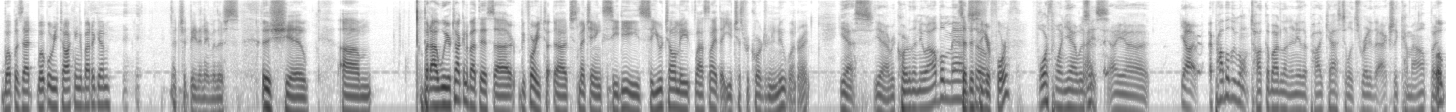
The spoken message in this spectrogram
what was that? What were we talking about again? that should be the name of this this show. Um, but uh, we were talking about this uh, before you t- uh, just mentioning CDs. So you were telling me last night that you just recorded a new one, right? Yes. Yeah. I recorded the new album, man. so this is your fourth. fourth one. Yeah. It was. Nice. I. Uh, yeah, I- probably won't talk about it on any other podcast till it's ready to actually come out. But Well-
